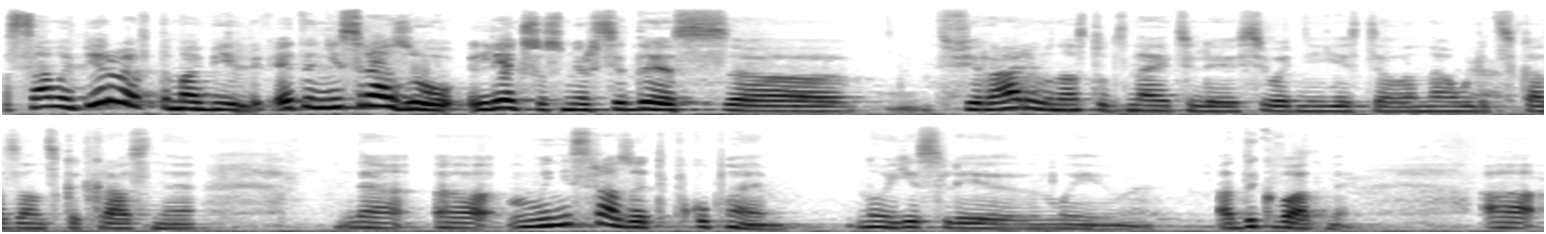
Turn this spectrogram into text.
самый первый автомобиль это не сразу Lexus, Mercedes, а, Феррари у нас тут, знаете ли, сегодня ездила на улице Казанская красная. Да, а, мы не сразу это покупаем, но если мы адекватны. А,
